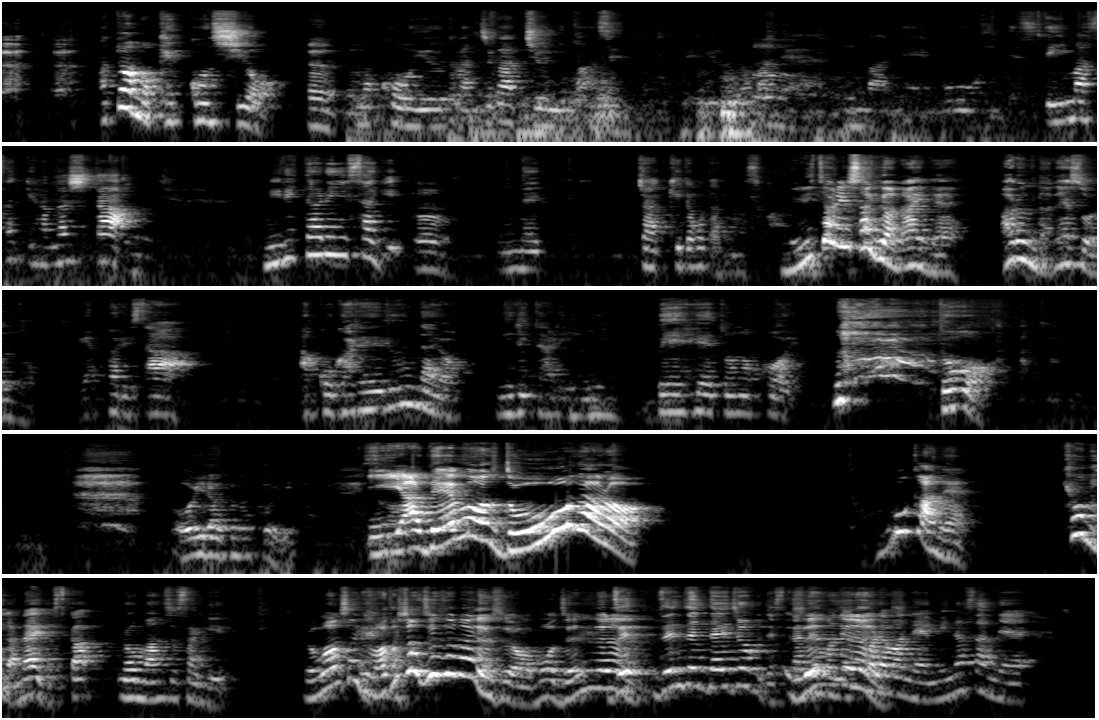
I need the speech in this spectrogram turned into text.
あとはもう結婚しようん。う。もうこういう感じが12%っていうのがね、今ね、多いです。で、今さっき話したミリタリー詐うん。欺。めっちゃ聞いたことありますか？ミリタリー詐欺はないね。あるんだね、そういうの。やっぱりさ、憧れるんだよ、ミリタリーに。米兵との恋。どおいらくの恋いや、でも、どうだろう。どうかね。う興味がないですか？ロマンス詐欺。ロマンス詐欺、私は全然ないですよ。もう全然ない。ぜ全然大丈夫ですか？全然でもね、これはね、皆さんね、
